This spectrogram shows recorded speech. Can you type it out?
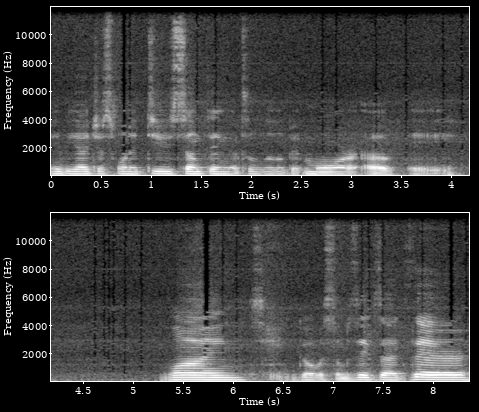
Maybe I just want to do something that's a little bit more of a line. So we can go with some zigzag there,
